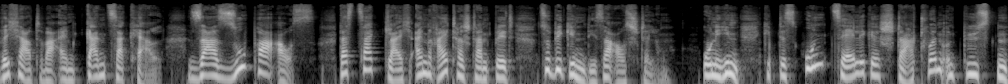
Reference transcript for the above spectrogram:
Richard war ein ganzer Kerl, sah super aus. Das zeigt gleich ein Reiterstandbild zu Beginn dieser Ausstellung. Ohnehin gibt es unzählige Statuen und Büsten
